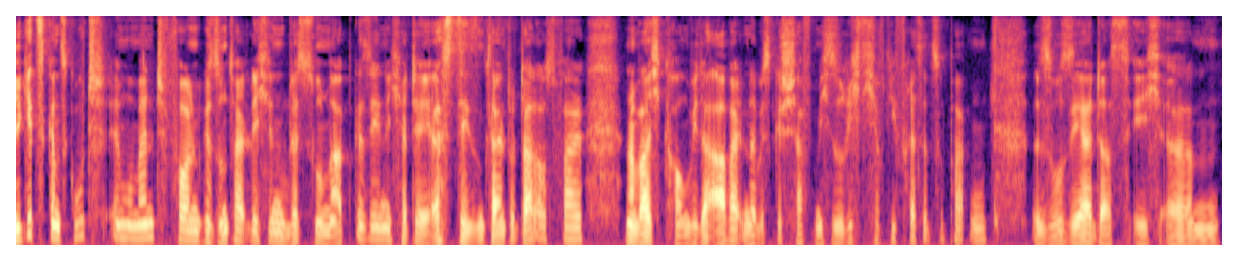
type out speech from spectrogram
Mir geht's ganz gut im Moment, von gesundheitlichen Blessuren mal abgesehen. Ich hatte erst diesen kleinen Totalausfall, und dann war ich kaum wieder arbeiten, da habe ich es geschafft, mich so richtig auf die Fresse zu packen. So sehr, dass ich, ähm,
